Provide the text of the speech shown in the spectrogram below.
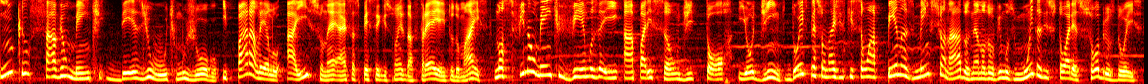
incansavelmente desde o último jogo. E paralelo a isso, né, a essas perseguições da Freya e tudo mais, nós nós finalmente vemos aí a aparição de Thor e Odin, dois personagens que são apenas mencionados, né? Nós ouvimos muitas histórias sobre os dois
